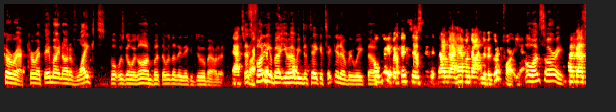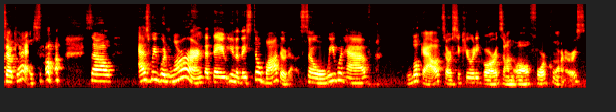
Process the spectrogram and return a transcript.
Correct, correct. They might not have liked what was going on, but there was nothing they could do about it. That's that's right. funny about you having to take a ticket every week, though. Oh wait, but this is I haven't gotten to the good part yet. Oh, I'm sorry. But that's okay. So, so as we would learn that they, you know, they still bothered us. So we would have lookouts or security guards on all four corners.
